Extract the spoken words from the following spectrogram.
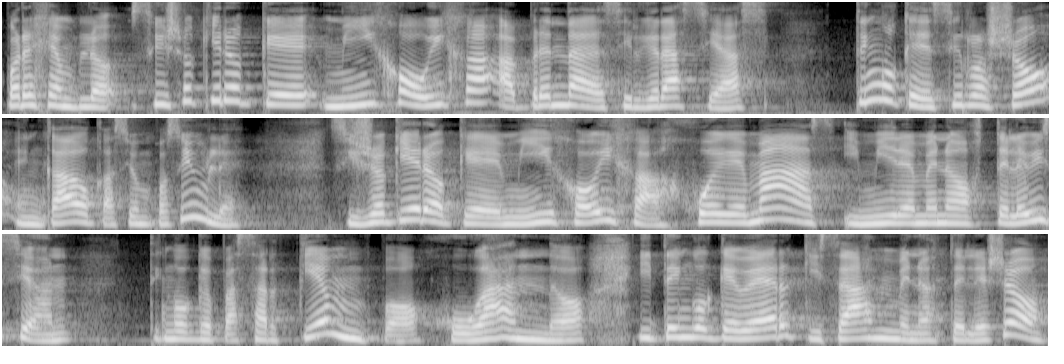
Por ejemplo, si yo quiero que mi hijo o hija aprenda a decir gracias, tengo que decirlo yo en cada ocasión posible. Si yo quiero que mi hijo o hija juegue más y mire menos televisión, tengo que pasar tiempo jugando y tengo que ver quizás menos tele yo.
